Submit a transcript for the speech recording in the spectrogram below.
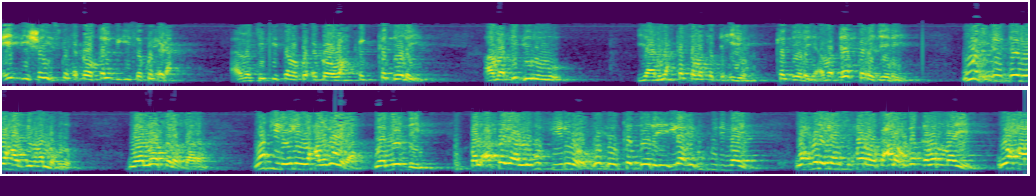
Ciddii shay isku xidhoo qalbigiisa ku xidha. Ama jidkiisaba ku xidhoo wax ka doonaya ama dhib inuu yani wax ka samata bixiyo ka doonaya ama dheef ka rajeynaya wuxuu dooni waxaasib ha noqdo. Waa loo tala saaran wukila ilayhi waxaa laga wadaa waa loo dayn bal asagaa lagu fiirino wuxuu ka doonayay ilaahay u gudi maayo. Waxbana ilaahay subxaana watacaala uga qaban maaye. Waxa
